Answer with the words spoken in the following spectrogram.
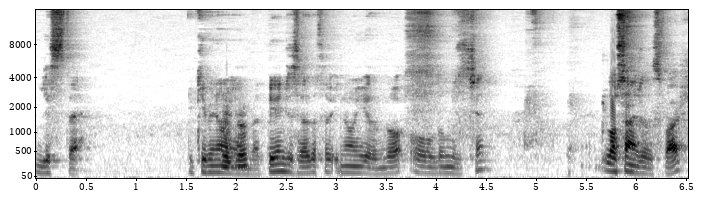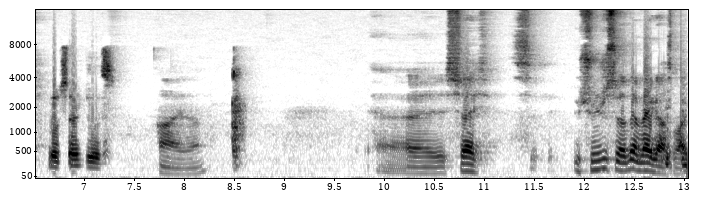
Liste. 2010 yılında. Birinci sırada tabii 2010 yılında olduğumuz için Los Angeles var. Los Angeles. Aynen. Ee, şey üçüncü sırada Vegas var.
